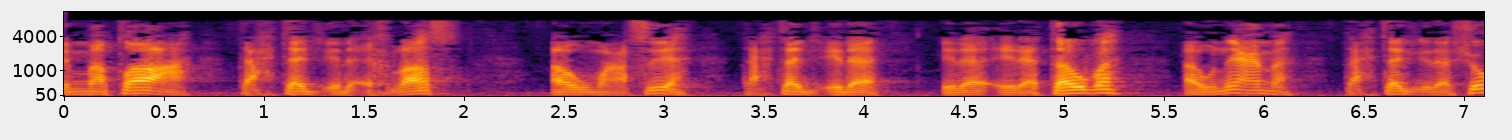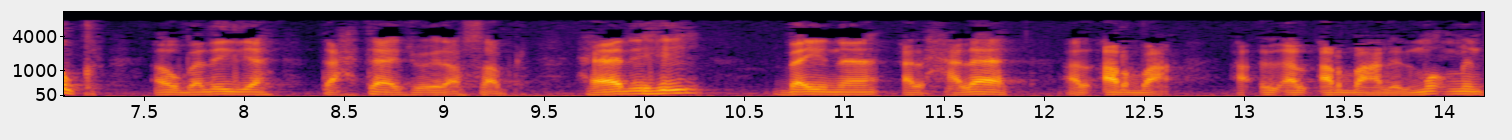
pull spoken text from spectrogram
إما طاعة تحتاج إلى إخلاص أو معصية تحتاج إلى إلى إلى توبة أو نعمة تحتاج إلى شكر أو بلية تحتاج إلى صبر. هذه بين الحالات الأربع الأربع للمؤمن.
